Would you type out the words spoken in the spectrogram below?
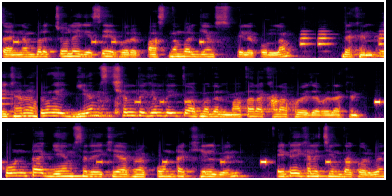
চার নম্বরে চলে গেছি, এরপরে পাঁচ নাম্বার গেমস প্লে করলাম। দেখেন, এখানে এবং এই গেমস খেলতে খেলতেই তো আপনাদের মাথাটা খারাপ হয়ে যাবে, দেখেন। কোনটা গেমস রেখে আপনারা কোনটা খেলবেন, এটাই খালি চিন্তা করবেন।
